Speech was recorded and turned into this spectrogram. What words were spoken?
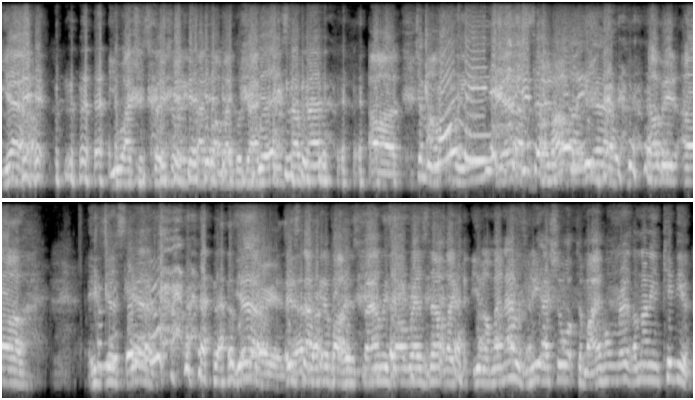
yeah. You watch his special and he's talking about Michael Jackson and stuff, man. Uh, Jamal Come on, Lee. man. Yeah, He's and, Jamal uh, Lee. yeah. I mean, uh, he Come just yeah. that was Yeah, hilarious. he's yeah. talking about his family's all rezzed out. Like, you know, man, that was me. I show up to my home res. I'm not even kidding you.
